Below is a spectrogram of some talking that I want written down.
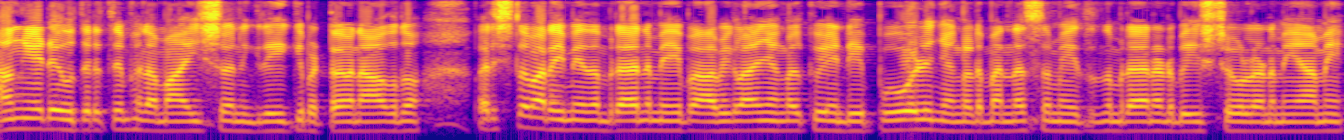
അങ്ങയുടെ ഉദരത്തിൻ ഫലമായി ഈശോ അനുഗ്രഹിക്കപ്പെട്ടവനാകുന്നു. പരിശുദ്ധ പറയുമേ നമ്പ്രാനമേ പാവികളായ ഞങ്ങൾക്ക് വേണ്ടി എപ്പോഴും ഞങ്ങളുടെ മരണസമയത്ത് നമ്പ്രാനോട് അപേക്ഷിച്ചുകൊള്ളണമേ ആമേ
